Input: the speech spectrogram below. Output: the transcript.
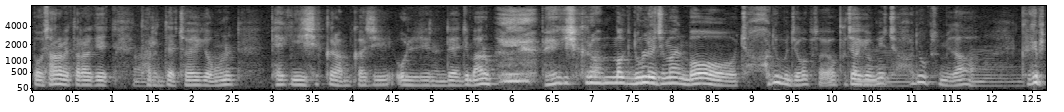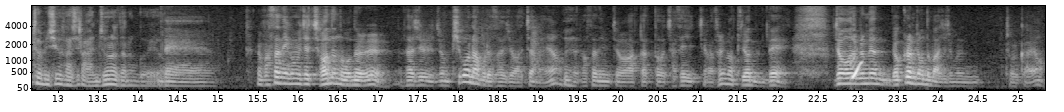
뭐 사람에 따라 이게 어. 다른데 저의 경우는 120g까지 올리는데 이제 많은 120g 막 놀래지만 뭐 전혀 문제가 없어요. 부작용이 음. 전혀 없습니다. 음, 그게 비타민 C가 사실 안전하다는 거예요. 네. 박사님 그러면 이제 저는 오늘 사실 좀 피곤하고 그래서 이제 왔잖아요. 네. 박사님 저 아까 또 자세히 제가 설명드렸는데 저 그러면 몇 그램 정도 맞으면 좋을까요?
